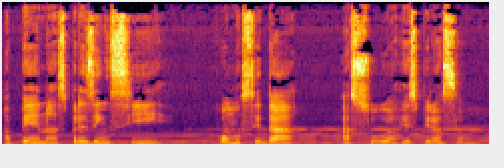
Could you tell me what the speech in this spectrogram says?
Apenas presencie como se dá a sua respiração.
